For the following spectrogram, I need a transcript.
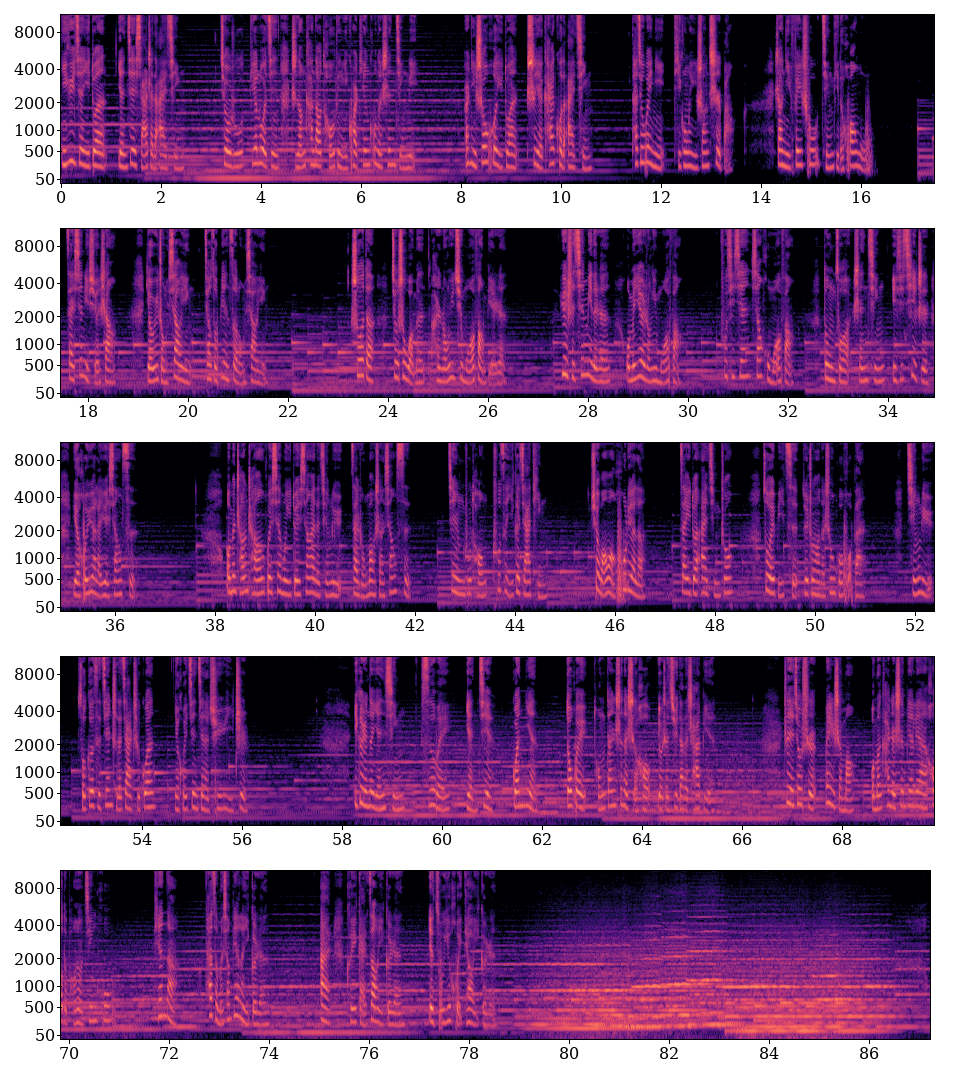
你遇见一段眼界狭窄的爱情，就如跌落进只能看到头顶一块天空的深井里；而你收获一段视野开阔的爱情，它就为你提供了一双翅膀，让你飞出井底的荒芜。在心理学上，有一种效应叫做变色龙效应，说的就是我们很容易去模仿别人，越是亲密的人，我们越容易模仿。夫妻间相互模仿，动作、神情以及气质也会越来越相似。我们常常会羡慕一对相爱的情侣在容貌上相似，竟如同出自一个家庭，却往往忽略了，在一段爱情中，作为彼此最重要的生活伙伴，情侣所各自坚持的价值观也会渐渐的趋于一致。一个人的言行、思维。眼界观念都会同单身的时候有着巨大的差别。这也就是为什么我们看着身边恋爱后的朋友惊呼天呐他怎么像变了一个人？爱可以改造一个人也足以毁掉一个人。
